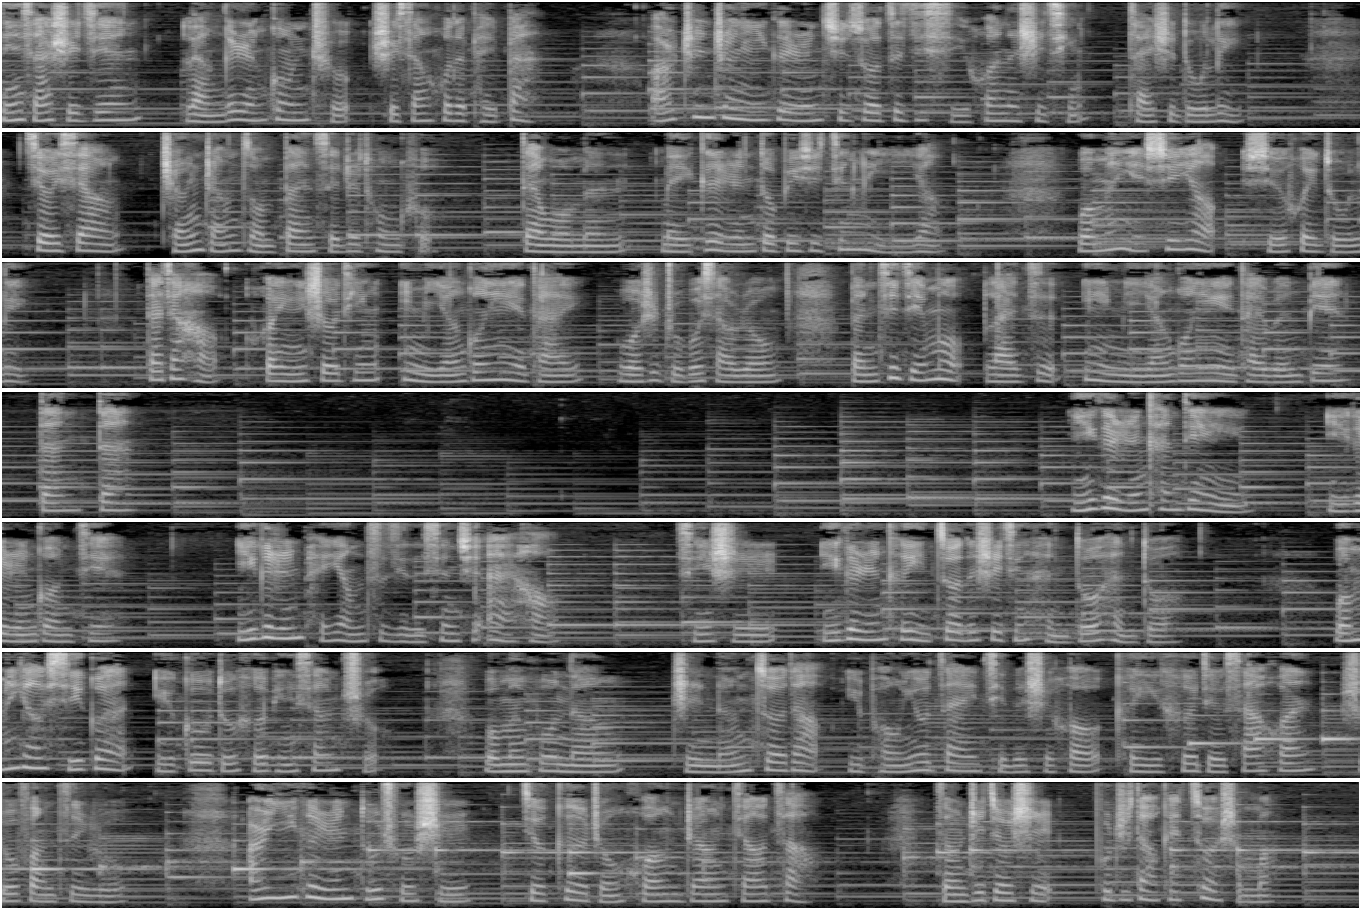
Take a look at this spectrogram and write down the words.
闲暇时间，两个人共处是相互的陪伴，而真正一个人去做自己喜欢的事情才是独立。就像成长总伴随着痛苦，但我们每个人都必须经历一样，我们也需要学会独立。大家好，欢迎收听一米阳光音乐台，我是主播小荣。本期节目来自一米阳光音乐台文编丹丹。一个人看电影，一个人逛街，一个人培养自己的兴趣爱好。其实，一个人可以做的事情很多很多。我们要习惯与孤独和平相处。我们不能只能做到与朋友在一起的时候可以喝酒撒欢、舒放自如，而一个人独处时就各种慌张焦躁。总之就是不知道该做什么。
